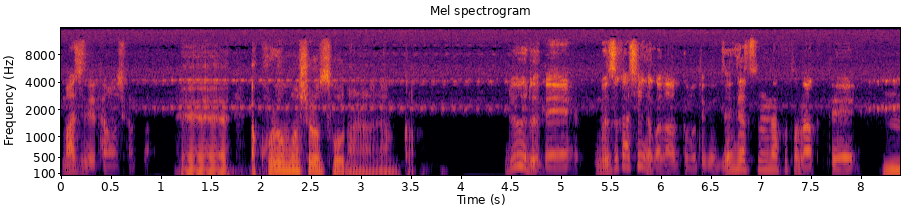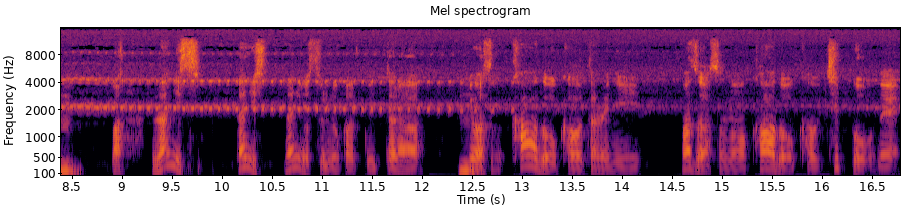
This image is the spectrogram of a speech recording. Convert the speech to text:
マジで楽しかった。へえ。あ、これ面白そうだな、なんか。ルールで難しいのかなと思ったけど、全然そんなことなくて、うん。まあ、何し、何し、何をするのかって言ったら、うん要はそのカードを買うために、まずはそのカードを買うチップをね、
